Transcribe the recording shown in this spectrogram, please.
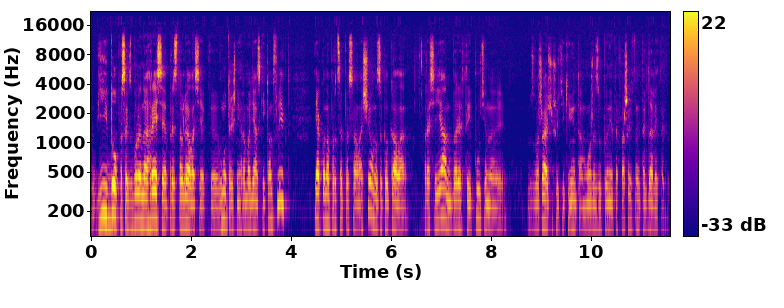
В її дописах збройна агресія представлялася як внутрішній громадянський конфлікт, як вона про це писала. Ще вона закликала росіян берегти Путіна, зважаючи, що тільки він там може зупинити фашизм і так далі. І так далі.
